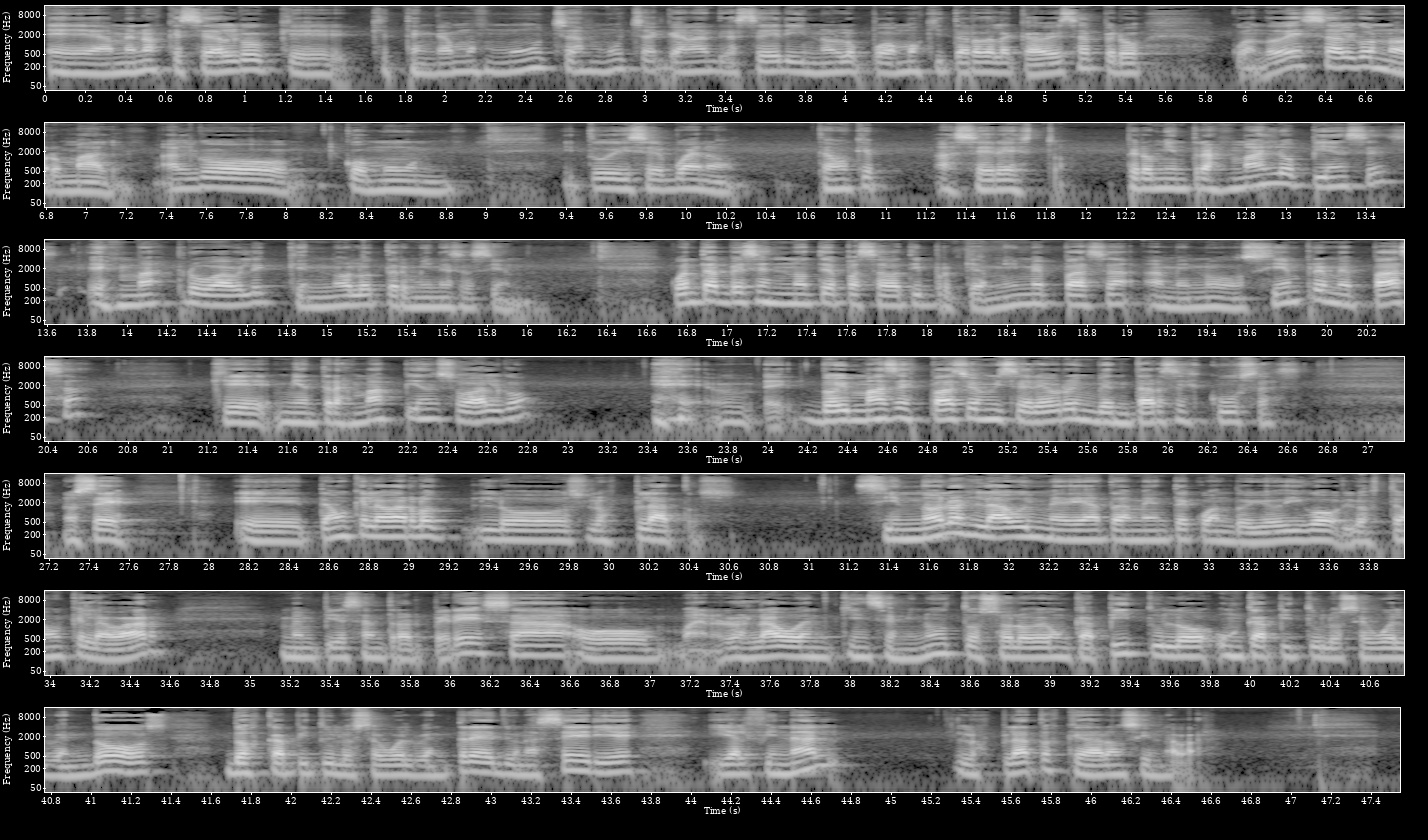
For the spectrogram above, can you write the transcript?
eh, a menos que sea algo que, que tengamos muchas, muchas ganas de hacer y no lo podamos quitar de la cabeza, pero cuando es algo normal, algo común, y tú dices, bueno, tengo que hacer esto, pero mientras más lo pienses, es más probable que no lo termines haciendo. ¿Cuántas veces no te ha pasado a ti? Porque a mí me pasa a menudo. Siempre me pasa que mientras más pienso algo, doy más espacio a mi cerebro a inventarse excusas. No sé, eh, tengo que lavar los, los platos. Si no los lavo inmediatamente cuando yo digo los tengo que lavar, me empieza a entrar pereza o bueno, los lavo en 15 minutos, solo veo un capítulo, un capítulo se vuelve en dos, dos capítulos se vuelven tres de una serie y al final los platos quedaron sin lavar.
